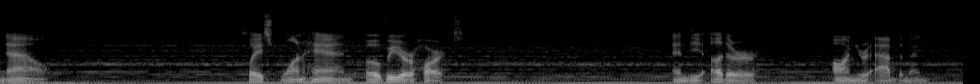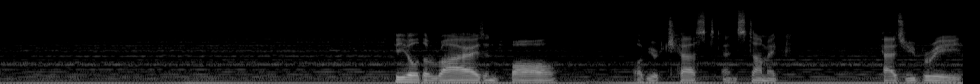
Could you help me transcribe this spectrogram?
Now, place one hand over your heart and the other on your abdomen. Feel the rise and fall of your chest and stomach as you breathe.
